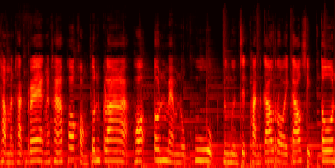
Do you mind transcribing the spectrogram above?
ธีทำบรรทัดแรกนะคะ พ่อของต้นกล้า เพราะต้นแมมนกฮูก 17,990 ต้น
